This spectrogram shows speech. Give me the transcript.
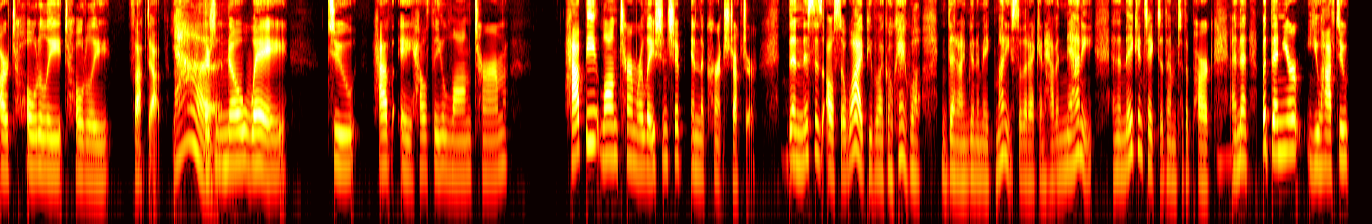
are totally totally fucked up. Yeah. There's no way to have a healthy long-term happy long-term relationship in the current structure. Then this is also why people are like, okay, well, then I'm going to make money so that I can have a nanny and then they can take to them to the park. Mm-hmm. And then but then you're you have to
